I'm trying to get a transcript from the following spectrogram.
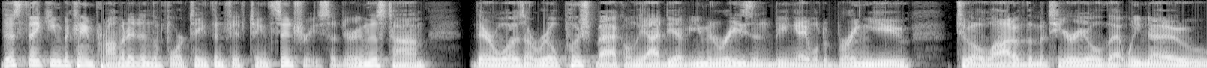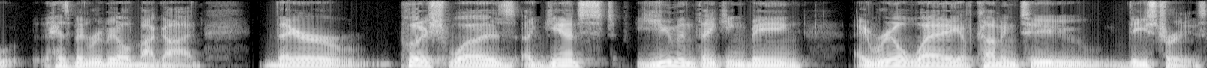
This thinking became prominent in the 14th and 15th centuries. So during this time, there was a real pushback on the idea of human reason being able to bring you to a lot of the material that we know has been revealed by God. Their push was against human thinking being a real way of coming to these truths.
